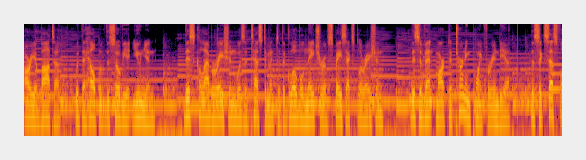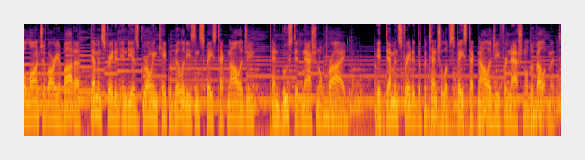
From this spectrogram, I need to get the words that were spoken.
Aryabhata, with the help of the Soviet Union. This collaboration was a testament to the global nature of space exploration. This event marked a turning point for India. The successful launch of Aryabhata demonstrated India's growing capabilities in space technology and boosted national pride. It demonstrated the potential of space technology for national development.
